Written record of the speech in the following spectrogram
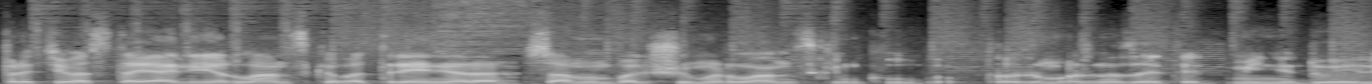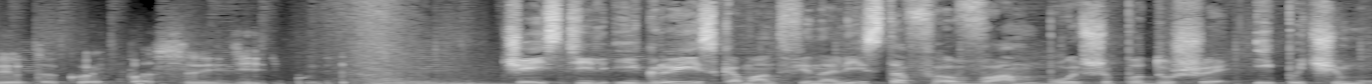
противостояние ирландского тренера самым большим ирландским клубом. Тоже можно за этой мини-дуэлью такой последить будет. Чей стиль игры из команд финалистов вам больше по душе и почему?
